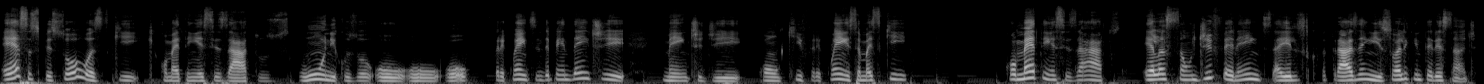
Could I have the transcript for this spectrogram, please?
essas pessoas que, que cometem esses atos únicos ou, ou, ou, ou frequentes, independentemente de com que frequência, mas que cometem esses atos, elas são diferentes, aí eles trazem isso. Olha que interessante.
